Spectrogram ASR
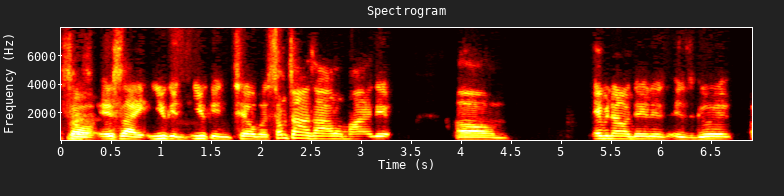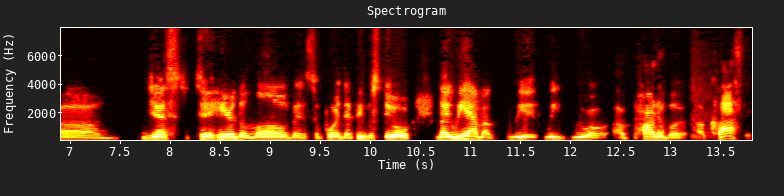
So right. it's like you can you can tell, but sometimes I don't mind it. Um, every now and then it's, it's good. Um, just to hear the love and support that people still like. We have a we we we were a part of a, a classic.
